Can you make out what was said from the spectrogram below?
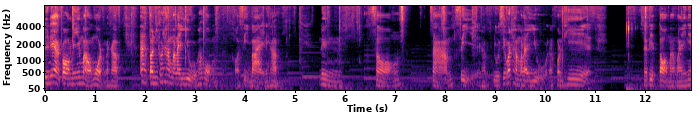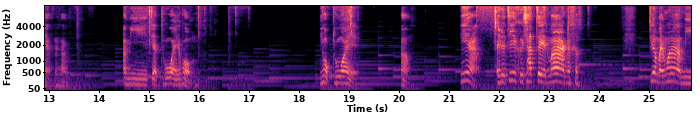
ดิเนี่ยกองนี้เหมาหมดนะครับ อะตอนนี้เขาทำอะไรอยู่ครับผม ขอสี่ใบนะครับหนึ่งสองสามสี่นะครับ ดูซิว่าทำอะไรอยู่นะ คนที่จะติดต่อมาไหมเนี่ยนะครับอะมีเจ็ดถ้วยครับผม มีหกถ้วย อ้าว เนี่ย energy คือชัดเจนมากนะครับ เชื่อไหมว่ามี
